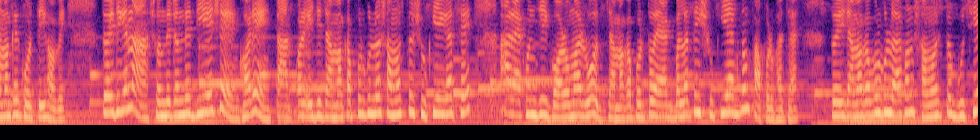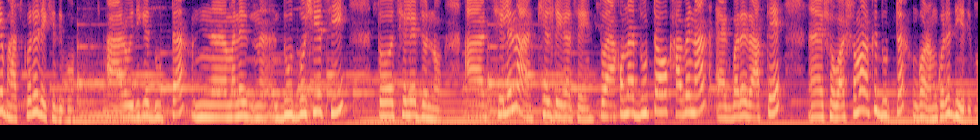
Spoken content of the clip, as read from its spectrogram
আমাকে করতেই হবে। তো এইদিকে না, সন্ধে টন্ধে দিয়ে এসে ঘরে, তারপর এই যে জামা কাপড়গুলো সমস্ত শুকিয়ে গেছে, আর এখন যে গরম আর রোদ জামা কাপড় তো একবেলাতেই শুকিয়ে একদম পাপড় ভাজা। তো এই জামা কাপড়গুলো এখন সমস্ত গুছিয়ে ভাজ করে রেখে দিব। আর ওইদিকে দুধটা মানে দুধ বসিয়েছি তো ছেলের জন্য। আর ছেলে না খেলতে গেছে। তো এখন আর দুধটাও খাবে না। একবারে রাতে শোবার সময় ওকে দুধটা গরম করে দিয়ে দিব।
